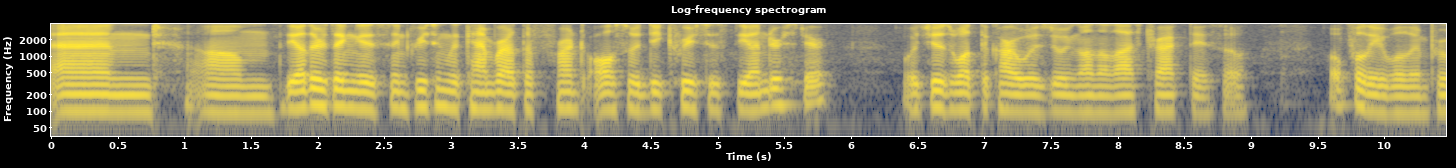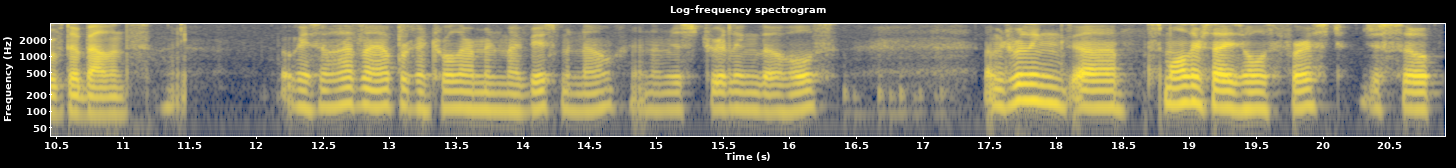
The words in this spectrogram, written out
and um, the other thing is increasing the camber at the front also decreases the understeer which is what the car was doing on the last track day so hopefully it will improve the balance. Okay so I have my upper control arm in my basement now and I'm just drilling the holes. I'm drilling uh, smaller size holes first just so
